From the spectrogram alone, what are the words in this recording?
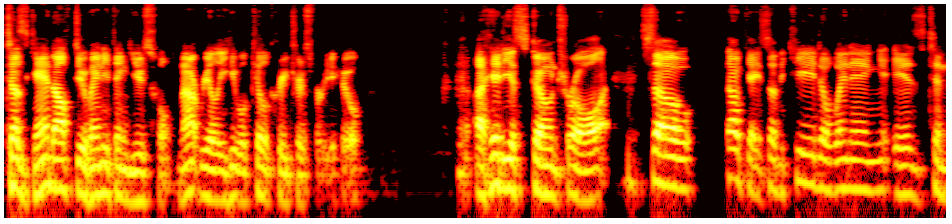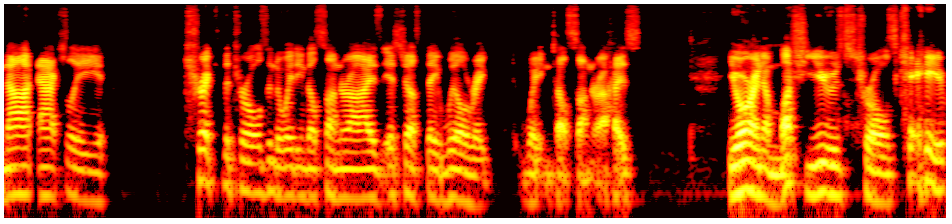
Does Gandalf do anything useful? Not really. He will kill creatures for you. A hideous stone troll. So, okay, so the key to winning is to not actually trick the trolls into waiting till sunrise. It's just they will wait, wait until sunrise. You're in a much used trolls cave.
